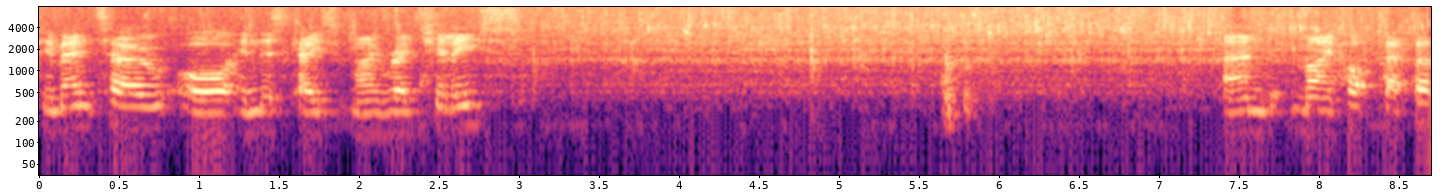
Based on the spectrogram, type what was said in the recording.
pimento, or in this case my red chilies, and my hot pepper.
